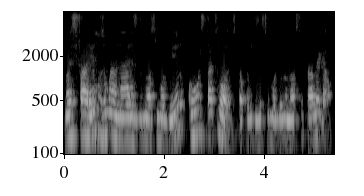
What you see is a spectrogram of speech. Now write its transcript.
nós faremos uma análise do nosso modelo com status módulos, para poder dizer se o modelo nosso está legal.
